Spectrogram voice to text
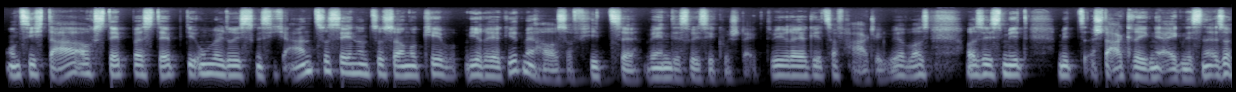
und sich da auch Step by Step die Umweltrisiken sich anzusehen und zu sagen, okay, wie reagiert mein Haus auf Hitze, wenn das Risiko steigt? Wie reagiert es auf Hagel? Was, was ist mit, mit Starkregenereignissen? Also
